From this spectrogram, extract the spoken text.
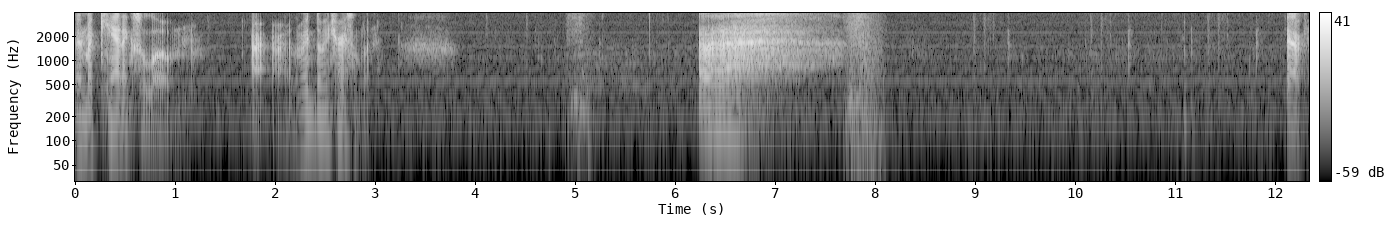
and mechanics alone. All right, all right let me let me try something. Uh, okay.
